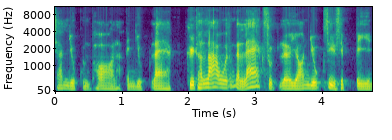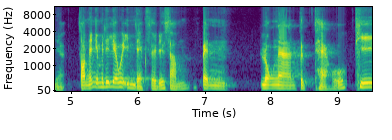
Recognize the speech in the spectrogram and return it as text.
ชันยุคคุณพ่อละเป็นยุคแรก คือถ้าเล่าตั้งแต่แรกสุดเลยย้อนยุค 40 ปีเนี่ยตอนนั้นยังไม่ได้เรียกว่า Index เลยด้วยซ้ำเป็น โรงงานตึกแถวที่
